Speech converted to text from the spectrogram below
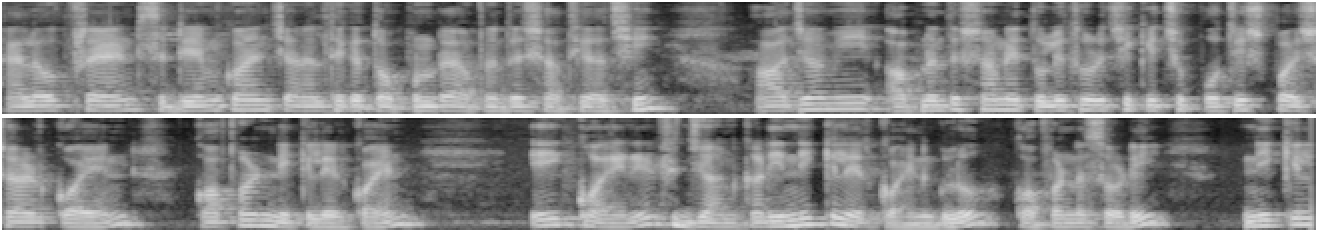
Hello friends dame coin channel থেকে তপন রায় আপনাদের সাথে আছি। আজ আমি আপনাদের সামনে তুলে ধরেছি কিছু পঁচিশ পয়সার কয়েন কপার নিকেলের কয়েন এই কয়েনের জানকারি নিকেলের কয়েনগুলো কপার না সরি নিকেল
